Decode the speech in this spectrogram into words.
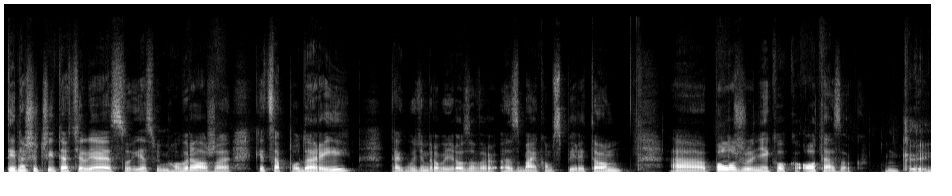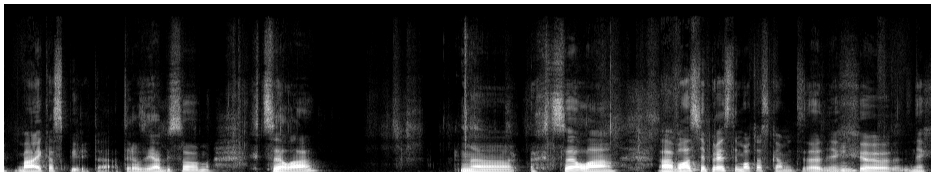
tí naši čítatelia, ja som, ja som im hovorila, že keď sa podarí, tak budem robiť rozhovor s Majkom Spiritom. A položili niekoľko otázok. Okay. Majka Spirita. A teraz ja by som chcela chcela a vlastne presným otázkam, teda nech, mm. nech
